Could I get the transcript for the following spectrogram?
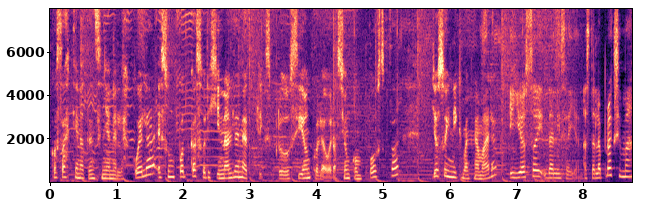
Cosas que no te enseñan en la escuela es un podcast original de Netflix producido en colaboración con Postcard. Yo soy Nick McNamara. Y yo soy Dani Sayan. Hasta la próxima.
